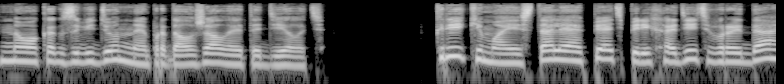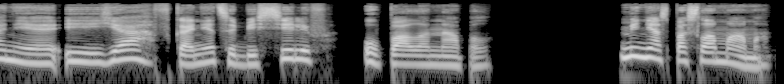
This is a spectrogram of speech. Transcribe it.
но как заведенная продолжала это делать. Крики мои стали опять переходить в рыдание, и я, в конец обессилев, упала на пол. Меня спасла мама.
